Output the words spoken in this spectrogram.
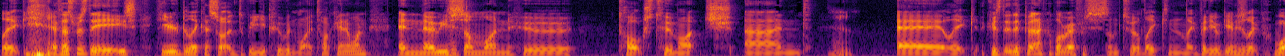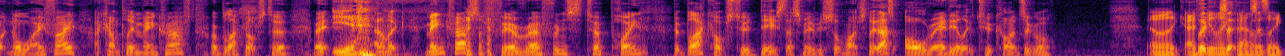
Like, if this was the 80s, he would be like a sort of dweeb who wouldn't want to talk to anyone, and now he's Yeah. someone who talks too much and Yeah. uh, like because they, put in a couple of references to him to like in like video games. He's like, "What? No Wi-Fi? I can't play Minecraft or Black Ops 2, right?" Yeah. And I'm like, Minecraft's a fair reference to a point, but Black Ops 2 dates this movie so much. Like that's already like two CODs ago. And, like I Like, feel like that was like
